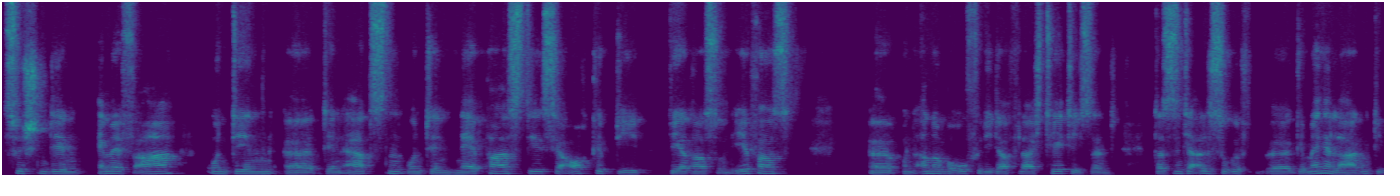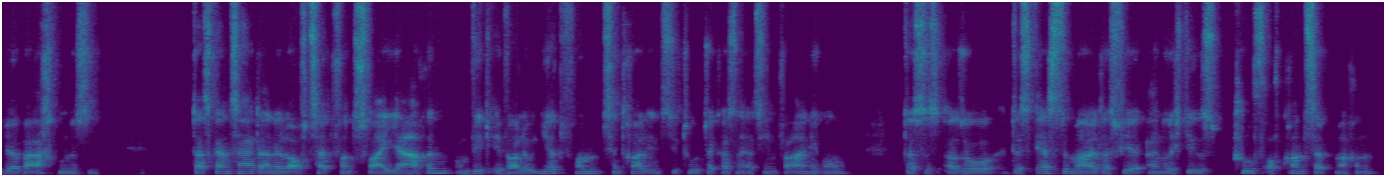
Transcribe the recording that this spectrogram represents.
zwischen den MFA und den, äh, den Ärzten und den NEPAs, die es ja auch gibt, die Veras und Evas äh, und andere Berufe, die da vielleicht tätig sind. Das sind ja alles so äh, Gemengelagen, die wir beachten müssen. Das Ganze hat eine Laufzeit von zwei Jahren und wird evaluiert vom Zentralinstitut der Kassenärztlichen Vereinigung. Das ist also das erste Mal, dass wir ein richtiges Proof of Concept machen,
